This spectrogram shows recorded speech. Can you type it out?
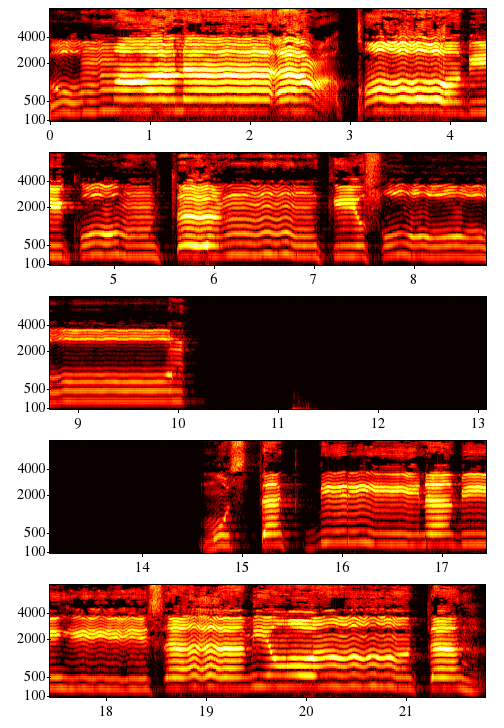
فكنتم على أعقابكم تنكصون. مستكبرين به سامرا تهجرون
